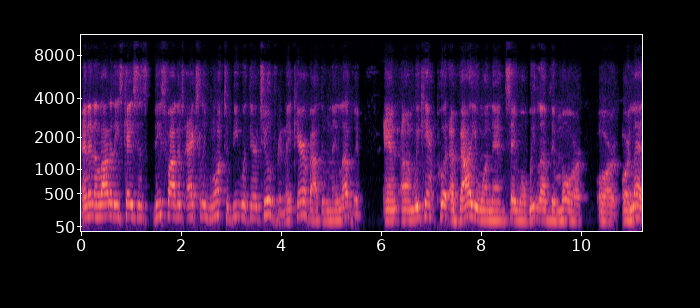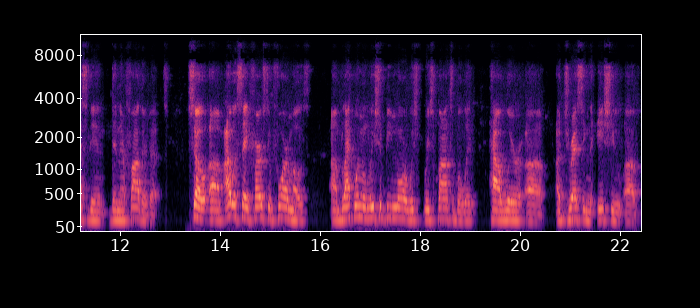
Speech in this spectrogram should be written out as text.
And in a lot of these cases, these fathers actually want to be with their children. They care about them and they love them. And um, we can't put a value on that and say, well, we love them more or or less than than their father does. So um, I would say first and foremost, um, black women, we should be more res- responsible with how we're uh, addressing the issue of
